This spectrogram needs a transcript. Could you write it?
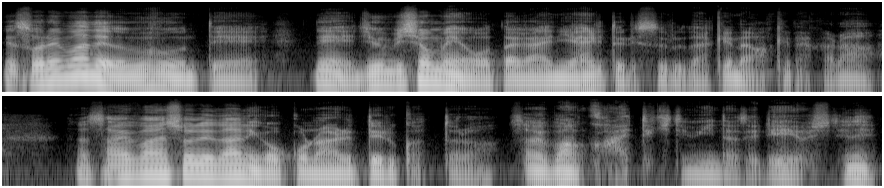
で、それまでの部分って、ね、準備書面をお互いにやり取りするだけなわけだから、裁判所で何が行われてるかって言ったら、裁判官入ってきてみんなで礼をしてね、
